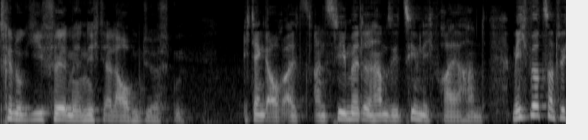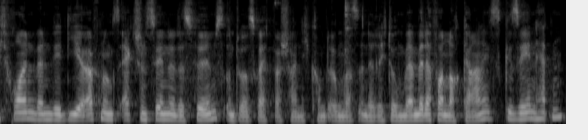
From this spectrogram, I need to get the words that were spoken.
Trilogiefilme nicht erlauben dürften. Ich denke auch, als an Stilmitteln haben sie ziemlich freie Hand. Mich würde es natürlich freuen, wenn wir die Eröffnungs-Action-Szene des Films, und du hast recht, wahrscheinlich kommt irgendwas in der Richtung, wenn wir davon noch gar nichts gesehen hätten.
